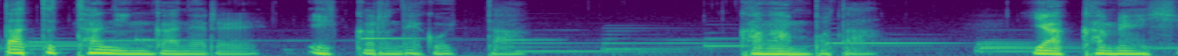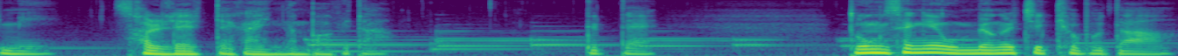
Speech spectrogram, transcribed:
따뜻한 인간애를 이끌어내고 있다. 강함보다 약함의 힘이 설렐 때가 있는 법이다. 그때 동생의 운명을 지켜보다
